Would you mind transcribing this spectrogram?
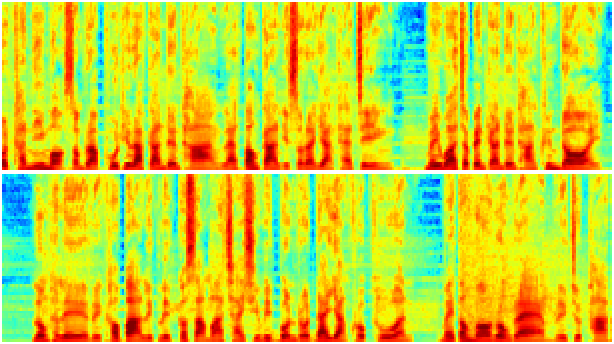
รถคันนี้เหมาะสำหรับผู้ที่รักการเดินทาง และต้องการอิสระอย่างแท้จริง ไม่ว่าจะเป็นการเดินทางขึ้นดอย ลงทะเลหรือเข้าป่าลึกๆ ก็สามารถใช้ชีวิตบนรถได้อย่างครบถ้วน ไม่ต้องง้อโรงแรมหรือจุดพัก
